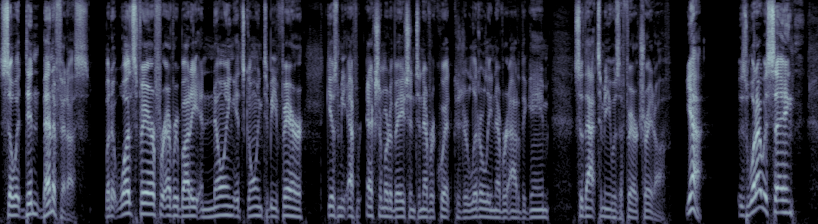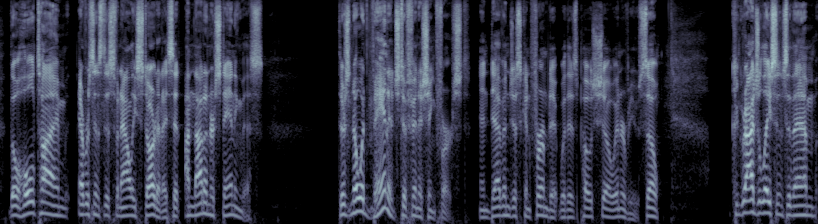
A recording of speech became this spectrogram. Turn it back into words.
so it didn't benefit us. But it was fair for everybody, and knowing it's going to be fair gives me extra motivation to never quit because you're literally never out of the game. So that to me was a fair trade off. Yeah, is what I was saying the whole time ever since this finale started. I said, I'm not understanding this. There's no advantage to finishing first. And Devin just confirmed it with his post show interview. So, congratulations to them.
